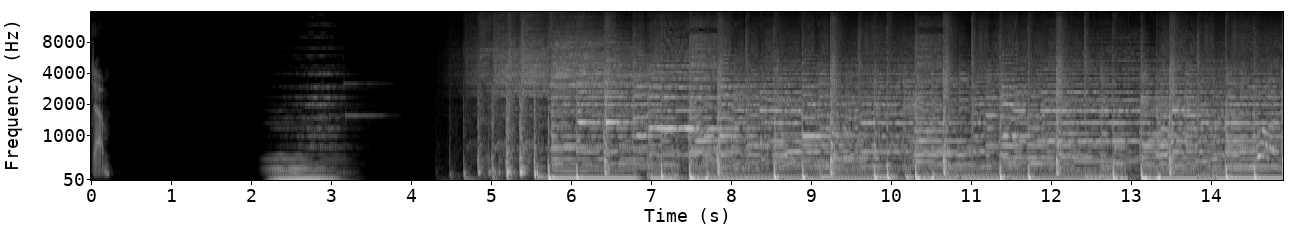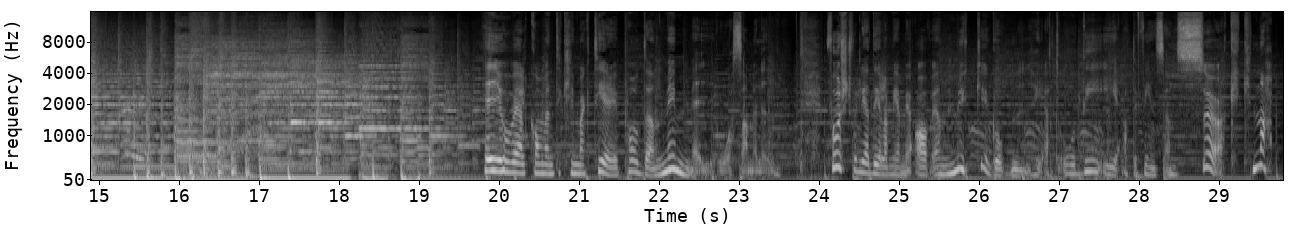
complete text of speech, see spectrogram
Hej och välkommen till Klimakteriepodden med mig, Åsa Melin. Först vill jag dela med mig av en mycket god nyhet och det är att det finns en sökknapp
